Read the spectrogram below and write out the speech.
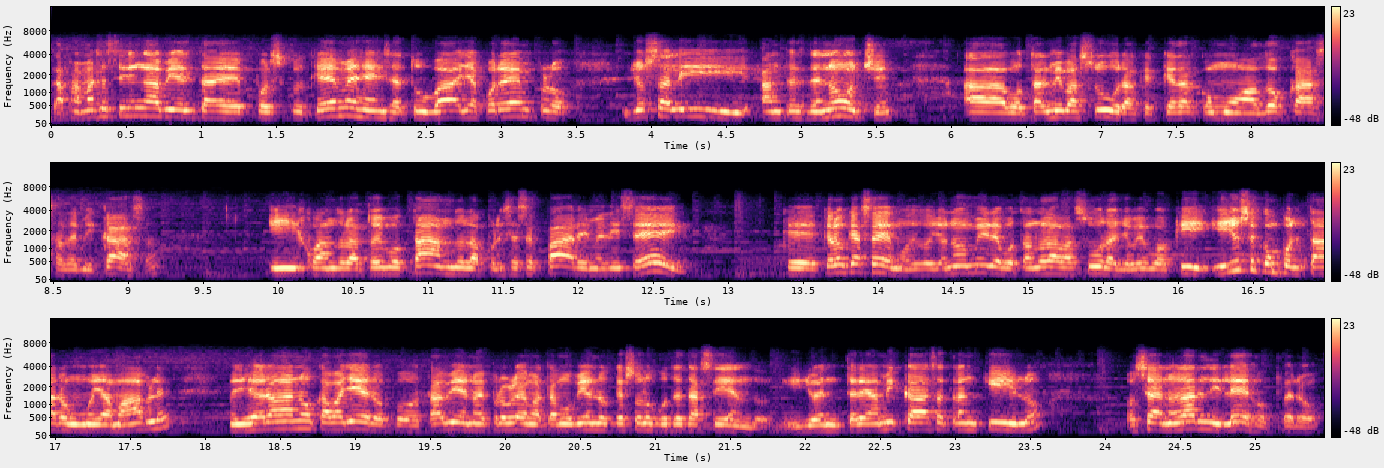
Las farmacias siguen abiertas eh, por cualquier emergencia, tú vayas, por ejemplo, yo salí antes de noche a botar mi basura, que queda como a dos casas de mi casa, y cuando la estoy botando, la policía se para y me dice, hey, ¿qué, es lo que hacemos? Digo, yo no, mire, botando la basura, yo vivo aquí. Y ellos se comportaron muy amables. Me dijeron, ah, no, caballero, pues está bien, no hay problema, estamos viendo que eso es lo que usted está haciendo. Y yo entré a mi casa tranquilo, o sea, no era ni lejos, pero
